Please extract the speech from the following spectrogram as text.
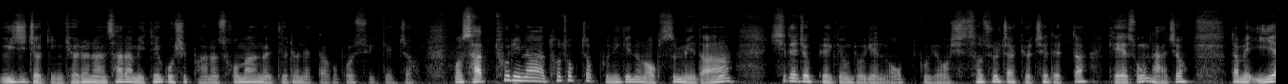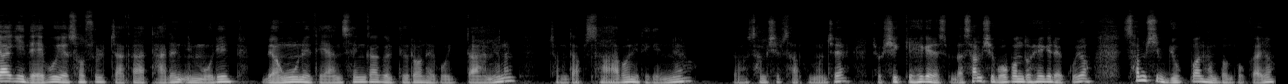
의지적인 결연한 사람이 되고 싶어하는 소망을 드러냈다고 볼 수 있겠죠. 뭐 사투리나 토속적 분위기는 없습니다. 시대적 배경도 여기는 없고요. 서술자 교체됐다 계속 나죠. 그다음에 이야기 내부의 서술자가 다른 인물인 명운에 대한 생각을 드러내고 있다 하면은 정답 4번이 되겠네요. 34번 문제 좀 쉽게 해결했습니다. 35번도 해결했고요. 36번 한번 볼까요?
